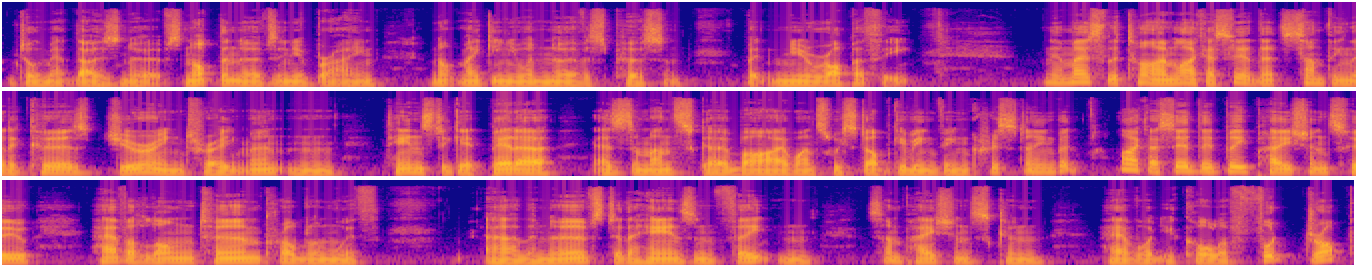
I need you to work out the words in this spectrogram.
I'm talking about those nerves, not the nerves in your brain, not making you a nervous person, but neuropathy. Now, most of the time, like I said, that's something that occurs during treatment and tends to get better as the months go by once we stop giving vincristine. But like I said, there'd be patients who have a long term problem with uh, the nerves to the hands and feet, and some patients can have what you call a foot drop.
